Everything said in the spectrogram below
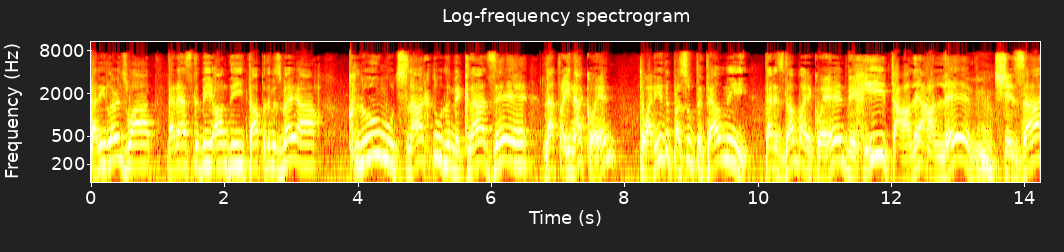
That he learns what? That has to be on the top of the mizbeach. כלום הוצלחנו למקרא זה לטעינה כהן? Do I need the pasuk to tell me that it's done by a Kohen, וכי תעלה על לב שזר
